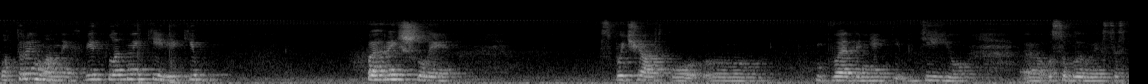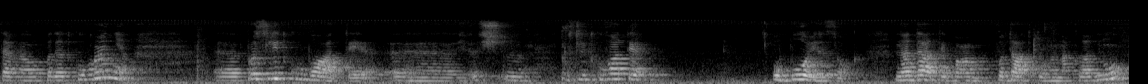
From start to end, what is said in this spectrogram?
отриманих від платників, які перейшли спочатку е, введення в дію е, особливої системи оподаткування, е, прослідкувати, прослідкувати обов'язок надати вам податкову накладну,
